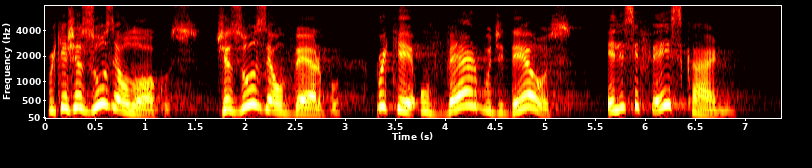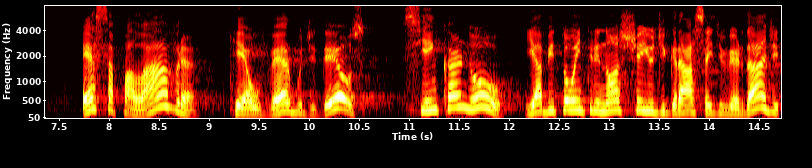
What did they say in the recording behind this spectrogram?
Porque Jesus é o Logos, Jesus é o Verbo. Porque o Verbo de Deus, ele se fez carne. Essa palavra que é o Verbo de Deus, se encarnou e habitou entre nós cheio de graça e de verdade,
